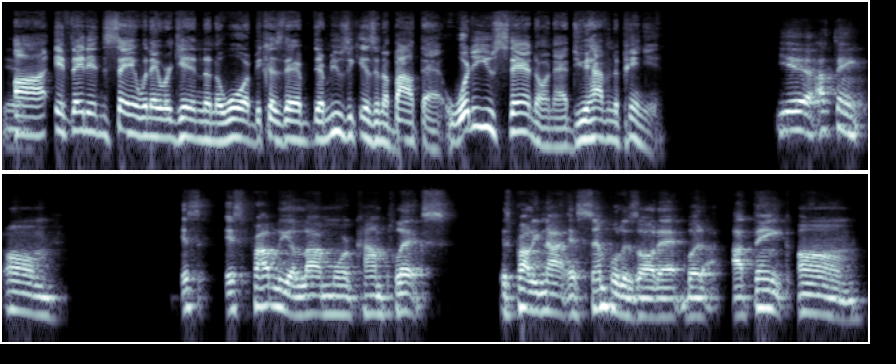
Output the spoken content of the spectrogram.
yeah. uh, if they didn't say it when they were getting an award because their their music isn't about that. Where do you stand on that? Do you have an opinion? Yeah, I think um, it's it's probably a lot more complex it's probably not as simple as all that, but I think um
